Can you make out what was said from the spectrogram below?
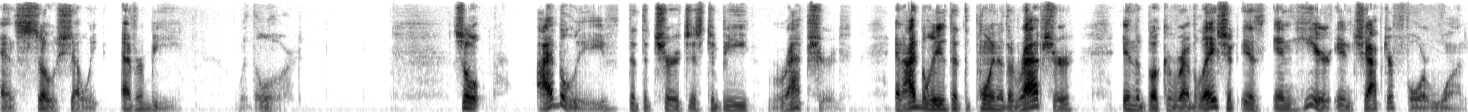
and so shall we ever be with the Lord. So I believe that the church is to be raptured. And I believe that the point of the rapture in the book of Revelation is in here in chapter 4 1.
